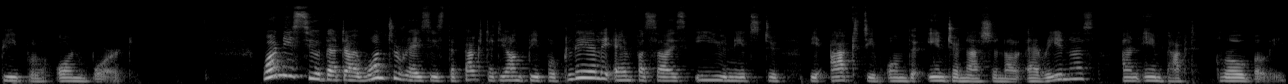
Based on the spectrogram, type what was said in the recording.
people on board. One issue that I want to raise is the fact that young people clearly emphasize EU needs to be active on the international arenas and impact globally.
